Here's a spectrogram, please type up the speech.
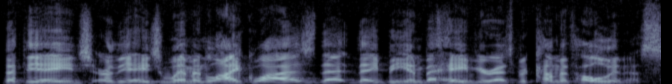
That the aged or the aged women likewise, that they be in behavior as becometh holiness,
